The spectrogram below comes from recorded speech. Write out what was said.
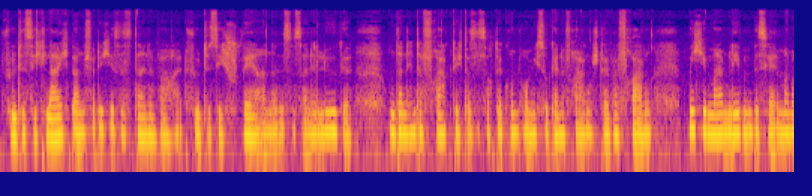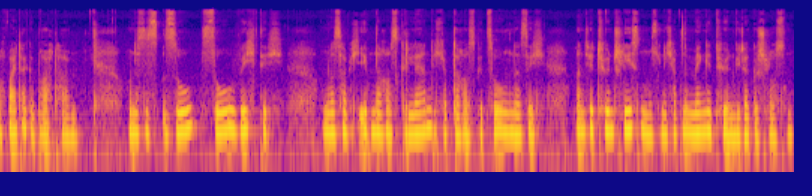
Fühlt es sich leicht an für dich, ist es deine Wahrheit. Fühlt es sich schwer an, dann ist es eine Lüge. Und dann hinterfrag dich. Das ist auch der Grund, warum ich so gerne Fragen stelle, weil Fragen mich in meinem Leben bisher immer noch weitergebracht haben. Und es ist so, so wichtig. Und was habe ich eben daraus gelernt? Ich habe daraus gezogen, dass ich manche Türen schließen muss und ich habe eine Menge Türen wieder geschlossen,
